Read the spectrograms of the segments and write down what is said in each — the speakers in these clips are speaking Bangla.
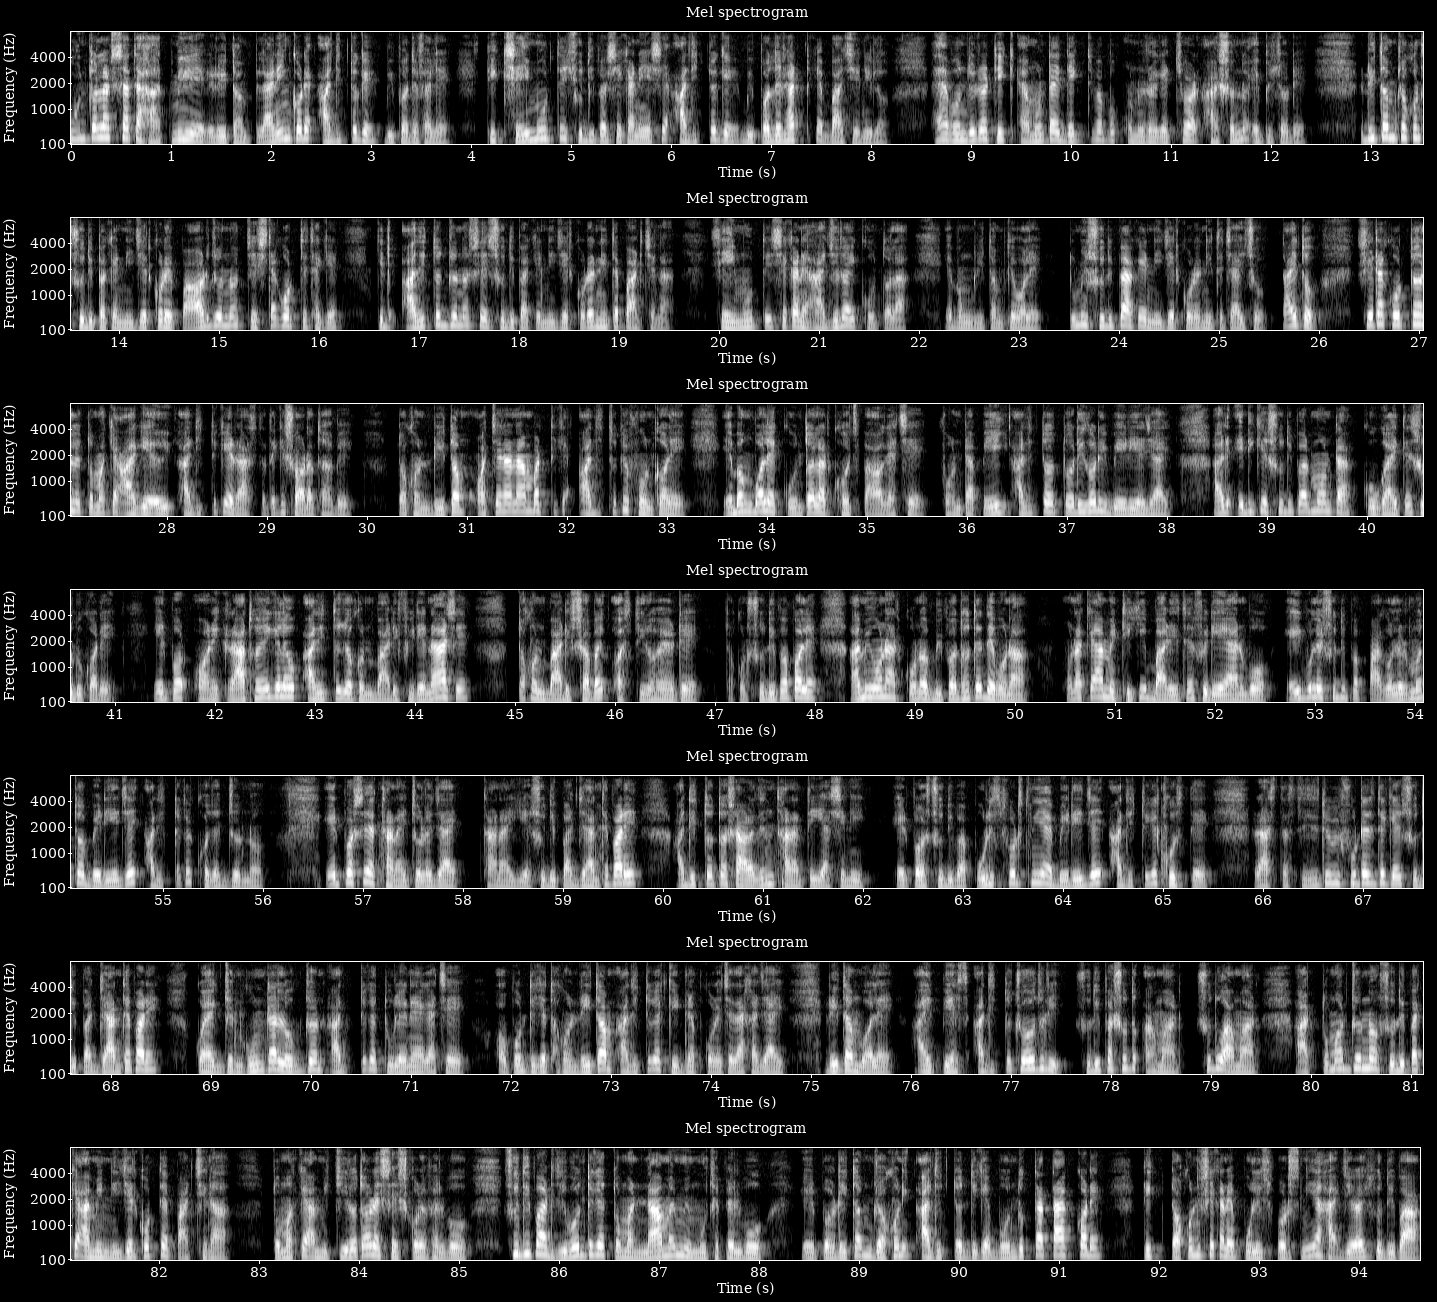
কুন্তলার সাথে হাত মিলিয়ে রিতম প্ল্যানিং করে আদিত্যকে বিপদে ফেলে। ঠিক সেই মুহূর্তেই সুদীপা সেখানে এসে আদিত্যকে বিপদের হাত থেকে বাঁচিয়ে নিল। হ্যাঁ বন্ধুরা, ঠিক এমনটাই দেখতে পাবো অনুরাগের ছোঁয়ার আসন্ন এপিসোডে রিতম যখন সুদীপাকে নিজের করে পাওয়ার জন্য চেষ্টা করতে থাকে, কিন্তু আদিত্যর জন্য সে সুদীপাকে নিজের করে নিতে পারছে না। সেই মুহূর্তেই সেখানে হাজির হয় কুন্তলা এবং রিতমকে বলে তুমি সুদীপাকে নিজের করে নিতে চাইছো, তাই তো? সেটা করতে হলে তোমাকে আগে ওই আদিত্যকে রাস্তা থেকে সরাতে হবে। তখন রিতম অচেনা নাম্বার থেকে আদিত্যকে ফোন করে এবং বলে, কুন্তলার খোঁজ পাওয়া গেছে। ফোনটা পেয়েই আদিত্য তড়িঘড়ি বেরিয়ে যায় আর এদিকে সুদীপার মনটা কুগাইতে শুরু করে। এরপর অনেক রাত হয়ে গেলেও আদিত্য যখন বাড়ি ফিরে না আসে, তখন বাড়ির সবাই অস্থির হয়ে ওঠে। তখন সুদীপা বলে, আমি ওনার কোনো বিপদ হতে দেব না। ওনাকে আমি ঠিকই বাড়িতে ফিরিয়ে আনব। এই বলে সুদীপা পাগলের মতো বেরিয়ে যায় আদিত্যকে খোঁজার জন্য। এরপর সে থানায় চলে যায়। থানায় গিয়ে সুদীপা জানতে পারে, আদিত্য তো সারাদিন থানাতেই আসেনি। এরপর সুদীপা পুলিশ ফোর্স নিয়ে বেরিয়ে যায় আদিত্যকে খুঁজতে। রাস্তার সিসিটিভি ফুটেজ দেখে সুদীপা জানতে পারে, কয়েকজন গুন্টা লোকজন আদিত্যকে তুলে নিয়ে গেছে। অপরদিকে তখন রিতম আদিত্যকে কিডন্যাপ করেছে, দেখা যায়। রিতম বলে আইপিএস আদিত্য চৌধুরী, সুদীপা শুধু আমার শুধু আমার। আর তোমার জন্য সুদীপাকে আমি নিজের করতে পারছি না। তোমাকে আমি চিরতরে শেষ করে ফেলব। সুদীপার জীবন থেকে তোমার নাম আমি মুছে ফেলব। এরপর রিতম যখনই আদিত্যর দিকে বন্দুকটা তাক করে, ঠিক তখনই সেখানে পুলিশ ফোর্স নিয়ে হাজির হয় সুদীপা।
